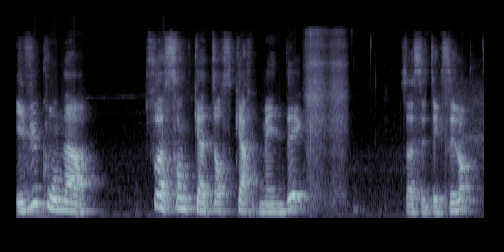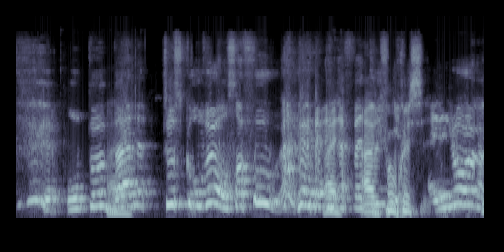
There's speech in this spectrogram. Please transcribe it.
Et vu qu'on a 74 cartes main deck, ça c'est excellent, on peut Ouais. ban tout ce qu'on veut, on s'en fout. La Ah, il faut préciser- elle est loin.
